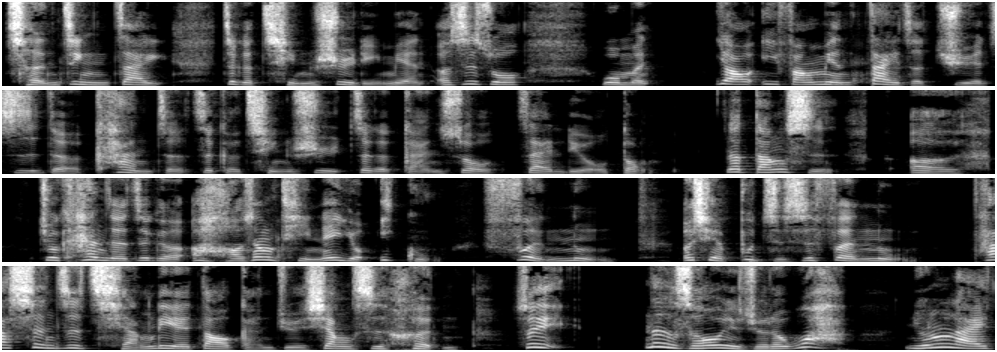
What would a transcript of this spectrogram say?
沉浸在这个情绪里面，而是说我们要一方面带着觉知的看着这个情绪、这个感受在流动。那当时呃。就看着这个啊，好像体内有一股愤怒，而且不只是愤怒，它甚至强烈到感觉像是恨。所以那个时候也觉得哇，原来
